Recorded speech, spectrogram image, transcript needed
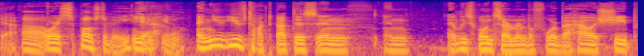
Yeah. uh, or it's supposed to be. Yeah, you know. and you you've talked about this in in at least one sermon before, but how a sheep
